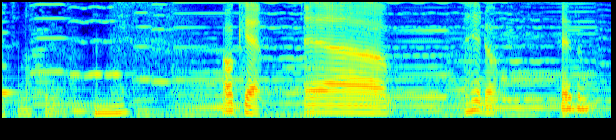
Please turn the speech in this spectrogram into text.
Ut i naturen. Mm. Okej. eh, hej då. Hej då.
